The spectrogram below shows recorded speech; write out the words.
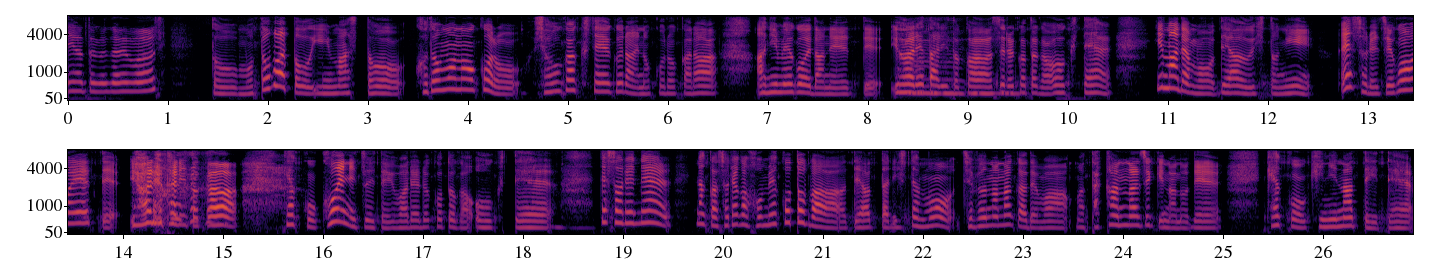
りがとうございますと元はと言いますと子供の頃小学生ぐらいの頃からアニメ声だねって言われたりとかすることが多くて今でも出会う人に「えそれ地声?」って言われたりとか 結構声について言われることが多くてでそれでなんかそれが褒め言葉であったりしても自分の中では、まあ、多感な時期なので結構気になっていて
